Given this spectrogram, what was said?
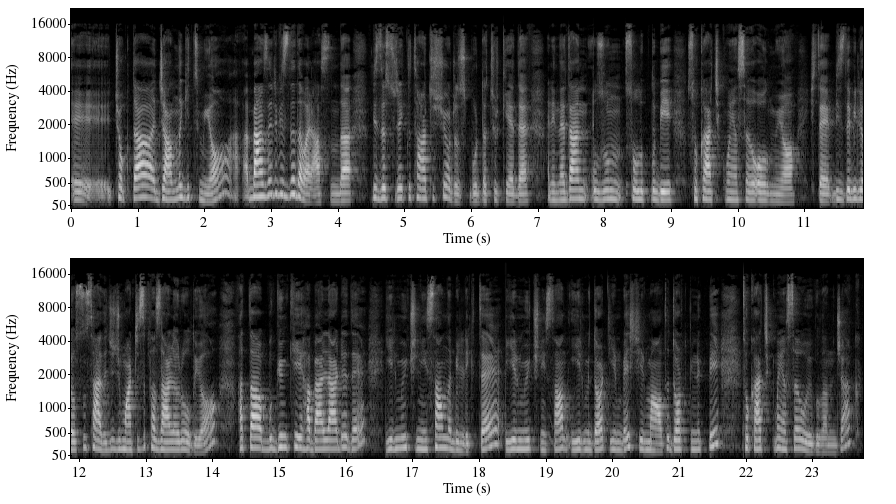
e, çok da canlı gitmiyor. Benzeri bizde de var aslında. Biz de sürekli tartışıyoruz burada Türkiye'de. Hani neden uzun soluklu bir sokağa çıkma yasağı olmuyor? İşte bizde biliyorsun sadece cumartesi pazarları oluyor. Hatta bugünkü haberlerde de 23 Nisan'la birlikte 23 Nisan, 24, 25, 26 4 günlük bir sokağa çıkma yasağı uygulanacak.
